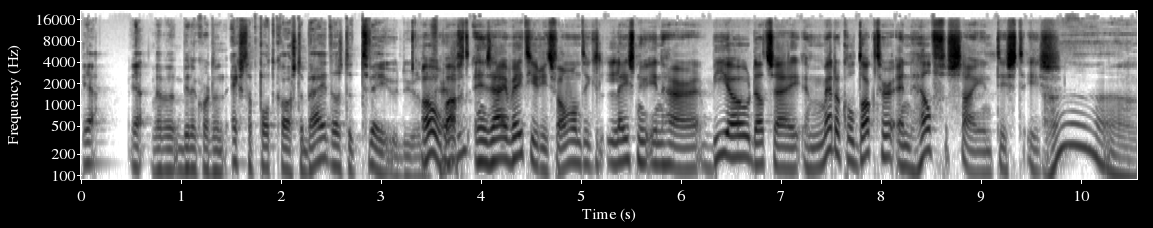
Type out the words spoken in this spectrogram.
ja, we hebben binnenkort een extra podcast erbij. Dat is de twee uur durende Oh, versie. wacht. En zij weet hier iets van, want ik lees nu in haar bio dat zij een medical doctor en health scientist is. Ah,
